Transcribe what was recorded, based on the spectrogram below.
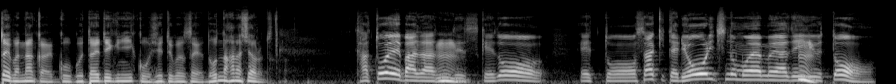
例えばなんかこう具体的に1個教えてくださいよ。どんな話あるんですか？例えばなんですけど、えっと、さっき言った両立のモヤモヤで言うと、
